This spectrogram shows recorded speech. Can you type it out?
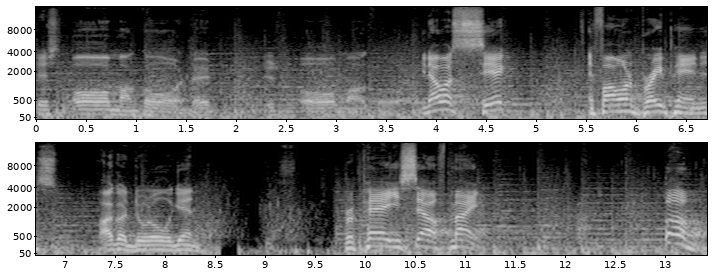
Just... Oh my god, dude. Just... Oh my god. You know what's sick? If I want to breed pandas, I gotta do it all again. Prepare yourself, mate. Boom!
